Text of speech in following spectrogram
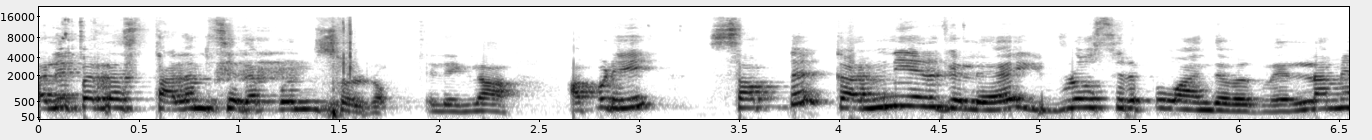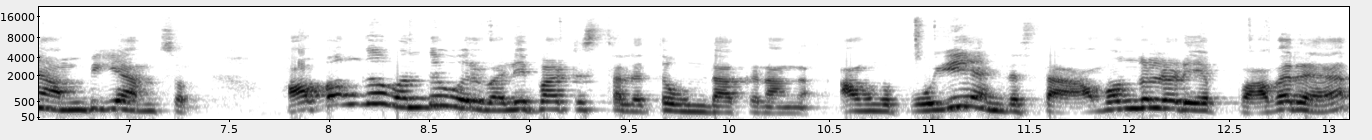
வழிபடுற ஸ்தலம் சிறப்புன்னு சொல்றோம் இல்லைங்களா? அப்படி சப்த கண்ணியர்கள இவ்வளவு சிறப்பு வாய்ந்தவர்கள் எல்லாமே அம்பிகை அம்சம். அவங்க வந்து ஒரு வழிபாட்டு ஸ்தலத்தை உண்டாக்குனாங்க. அவங்க போய் அந்த ஸ்த- அவங்களுடைய பவரை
